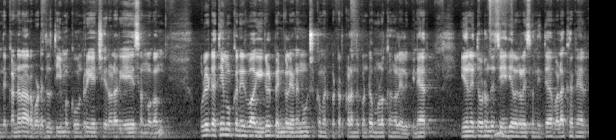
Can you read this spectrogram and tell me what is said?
இந்த கண்டன ஆர்ப்பாட்டத்தில் திமுக ஒன்றிய செயலாளர் ஏ சண்முகம் உள்ளிட்ட திமுக நிர்வாகிகள் பெண்கள் என நூற்றுக்கும் மேற்பட்டோர் கலந்து கொண்டு முழக்கங்கள் எழுப்பினர். இதனைத் தொடர்ந்து செய்தியாளர்களை சந்தித்த வழக்கறிஞர்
